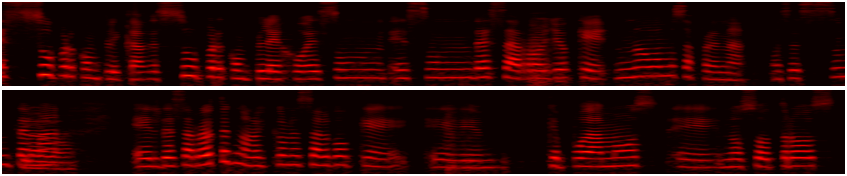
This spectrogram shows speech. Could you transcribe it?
es súper complicado, es súper complejo, es un, es un desarrollo que no vamos a frenar. O sea, es un tema, el desarrollo tecnológico no es algo que, eh, que podamos eh, nosotros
